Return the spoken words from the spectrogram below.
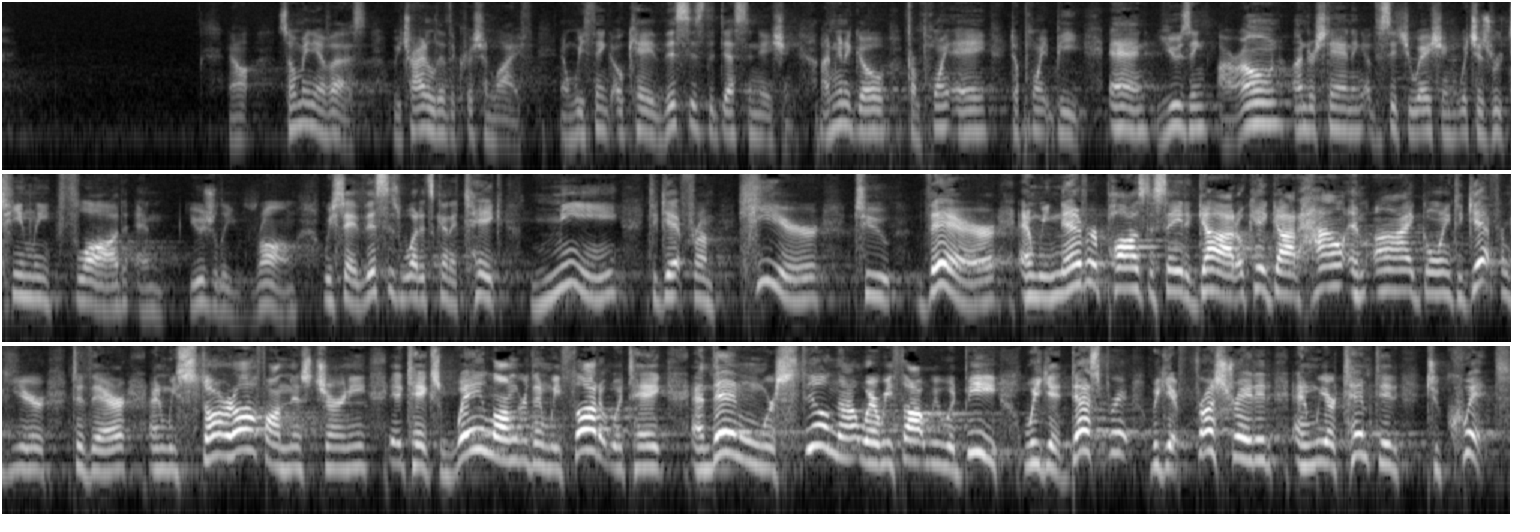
Now, so many of us, we try to live the Christian life and we think, okay, this is the destination. I'm going to go from point A to point B. And using our own understanding of the situation, which is routinely flawed and usually wrong, we say, this is what it's going to take me to get from here to there. And we never pause to say to God, okay, God, how am I going to get from here to there? And we start off on this journey. It takes way longer than we thought it would take. And then when we're still not where we thought we would be, we get desperate, we get frustrated, and we are tempted to quit.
